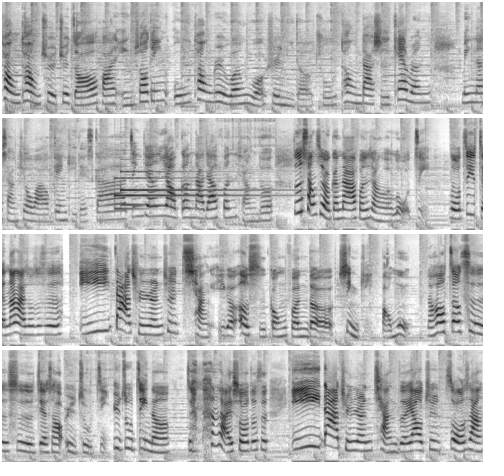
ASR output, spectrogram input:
痛痛去去走，欢迎收听无痛日文，我是你的除痛大师 Karen。Minna san Q 哇，Genki desu ka？今天要跟大家分享的，就是上次有跟大家分享的裸逻辑简单来说就是一大群人去抢一个二十公分的性笔宝木，然后这次是介绍预祝记。预祝记呢，简单来说就是一大群人抢着要去坐上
